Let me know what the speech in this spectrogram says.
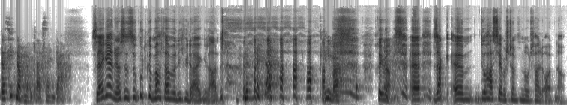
dass ich nochmal da sein darf. Sehr gerne, das ist so gut gemacht, haben wir dich wieder eingeladen. Prima. Prima. Äh, sag, ähm, du hast ja bestimmt einen Notfallordner.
